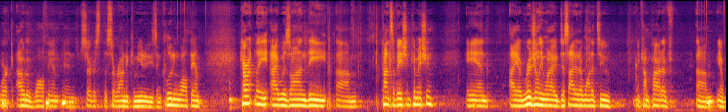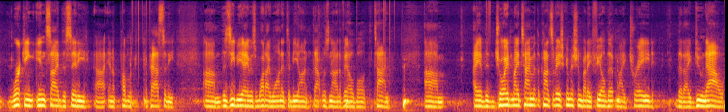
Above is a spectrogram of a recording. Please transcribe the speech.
work out of Waltham and service the surrounding communities, including Waltham. Currently, I was on the um, Conservation Commission, and I originally, when I decided I wanted to become part of, um, you know, working inside the city uh, in a public capacity, um, the ZBA was what I wanted to be on. That was not available at the time. Um, I have enjoyed my time at the Conservation Commission, but I feel that my trade that I do now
